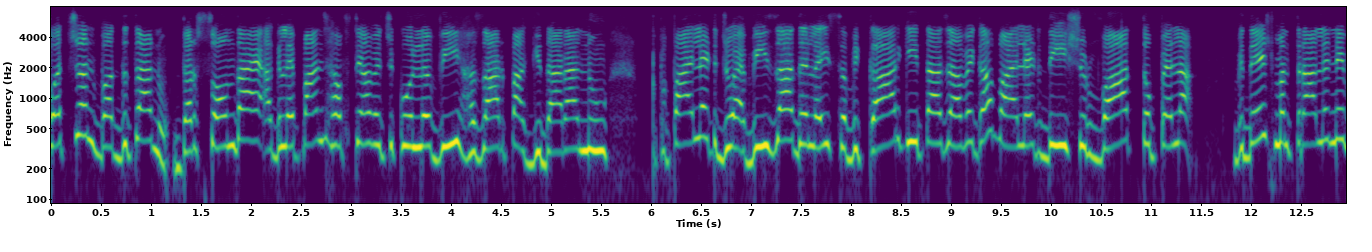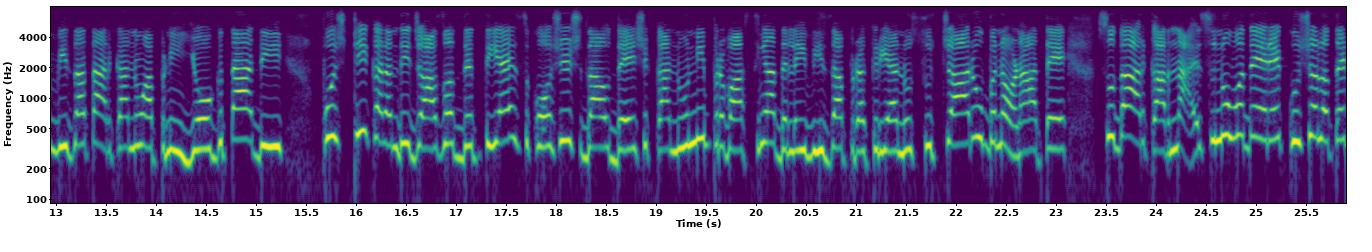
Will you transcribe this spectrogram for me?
ਵਚਨਬੱਧਤਾ ਨੂੰ ਦਰਸਾਉਂਦਾ ਹੈ। ਅਗਲੇ 5 ਹਫ਼ਤਿਆਂ ਵਿੱਚ ਕੁੱਲ 20000 ਭਾਗੀਦਾਰਾਂ ਨੂੰ ਪਾਇਲਟ ਜੋ ਹੈ, ਵੀਜ਼ਾ ਦੇ ਲਈ ਸਵੀਕਾਰ ਕੀਤਾ ਜਾਵੇਗਾ। ਪਾਇਲਟ ਦੀ ਸ਼ੁਰੂਆਤ ਤੋਂ ਪਹਿਲਾਂ ਵਿਦੇਸ਼ ਮੰਤਰਾਲੇ ਨੇ ਵੀਜ਼ਾ ਧਾਰਕਾਂ ਨੂੰ ਆਪਣੀ ਯੋਗਤਾ ਦੀ ਪੁਸ਼ਟੀ ਕਰਨ ਦੀ ਇਜਾਜ਼ਤ ਦਿੱਤੀ ਹੈ। ਇਸ ਕੋਸ਼ਿਸ਼ ਦਾ ਉਦੇਸ਼ ਕਾਨੂੰਨੀ ਪ੍ਰਵਾਸੀਆਂ ਦੇ ਲਈ ਵੀਜ਼ਾ ਪ੍ਰਕਿਰਿਆ ਨੂੰ ਸੁਚਾਰੂ ਬਣਾਉਣਾ ਅਤੇ ਸੁਧਾਰ ਕਰਨਾ, ਇਸ ਨੂੰ ਵਧੇਰੇ ਕੁਸ਼ਲ ਅਤੇ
